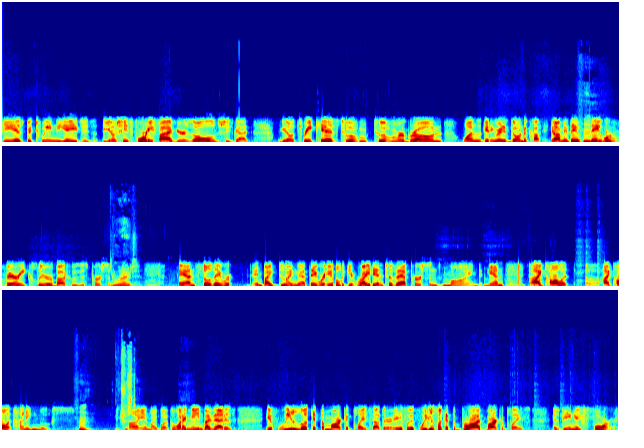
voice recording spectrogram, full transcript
She is between the ages, you know, she's 45 years old. She's got, you know, three kids. Two of them, two of them are grown. One's getting ready to go into college. You know, I mean, they they were very clear about who this person was Right. and so they were and by doing that they were able to get right into that person's mind. And i call it uh, i call it hunting moose uh, Interesting. in my book. And what i mean by that is if we look at the marketplace out there if, if we just look at the broad marketplace as being a forest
